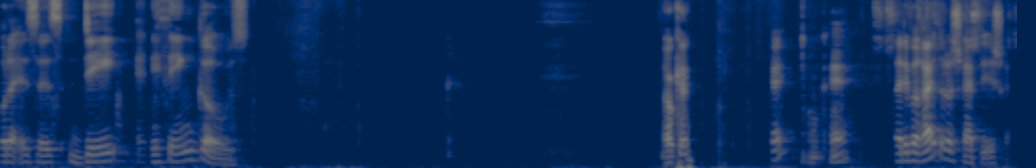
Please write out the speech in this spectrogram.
Oder ist es D, Anything Goes? Okay. Okay. Okay. Seid ihr bereit oder schreibt ihr? Schreibt.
